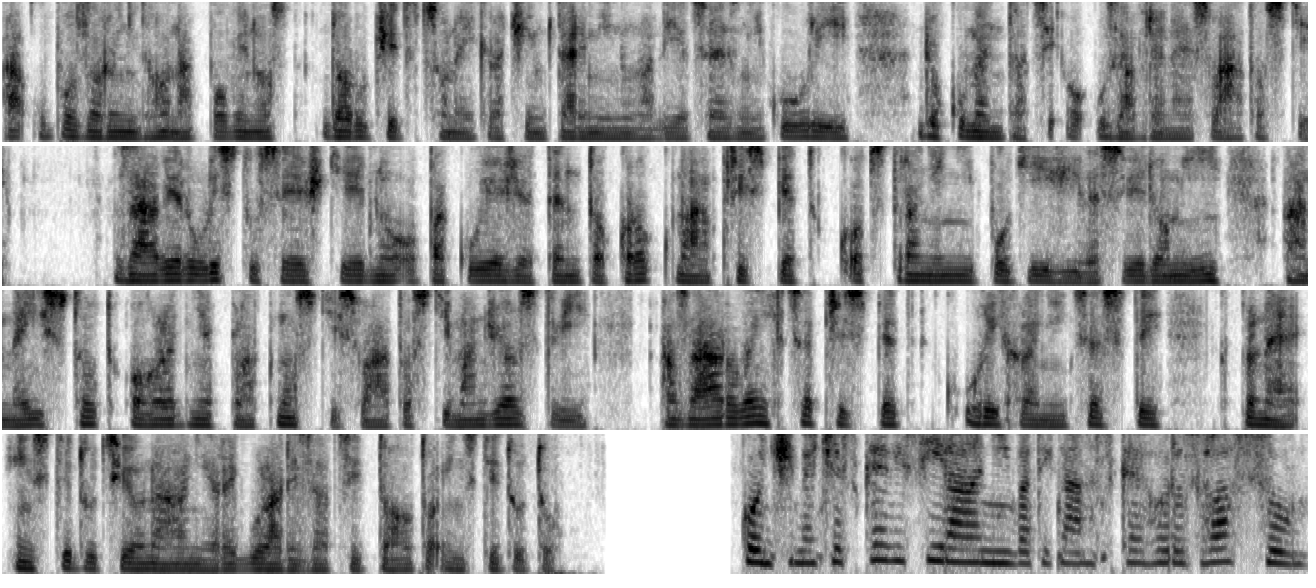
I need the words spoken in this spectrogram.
a upozornit ho na povinnost doručit v co nejkratším termínu na diecézní kůrii dokumentaci o uzavřené svátosti. V závěru listu se ještě jednou opakuje, že tento krok má přispět k odstranění potíží ve svědomí a nejistot ohledně platnosti svátosti manželství a zároveň chce přispět k urychlení cesty k plné institucionální regularizaci tohoto institutu. Končíme české vysílání vatikánského rozhlasu.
